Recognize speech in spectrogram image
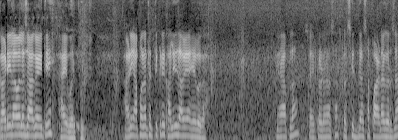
गाडी लावायला जागा इथे आहे भरपूर. आणि आपण आता तिकडे खाली जाऊया हे बघा. हे आपला सायतोडा असा प्रसिद्ध असा पाडागरचा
